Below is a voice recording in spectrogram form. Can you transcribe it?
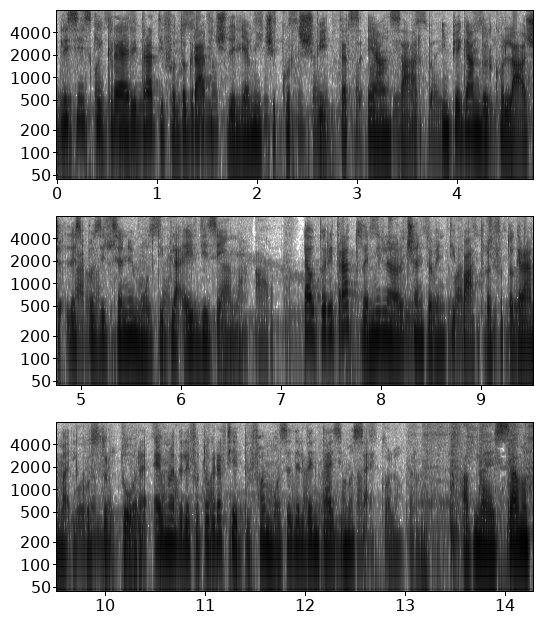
Lisinski crea ritratti fotografici degli amici Kurt Schwitters e Hans Arp, impiegando il collage, l'esposizione multipla e il disegno. L'autoritratto del 1924, il fotogramma Il costruttore, è una delle fotografie più famose del XX secolo. одна из самых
